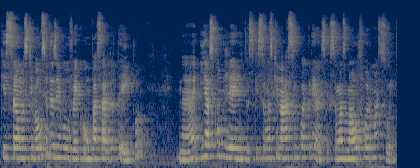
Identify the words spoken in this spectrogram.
que são as que vão se desenvolver com o passar do tempo, né? E as congênitas, que são as que nascem com a criança, que são as malformações.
